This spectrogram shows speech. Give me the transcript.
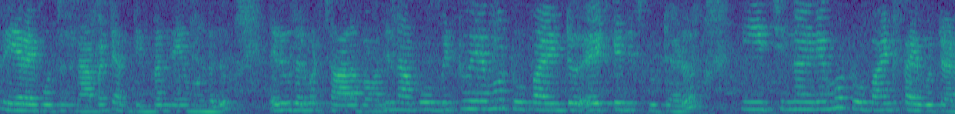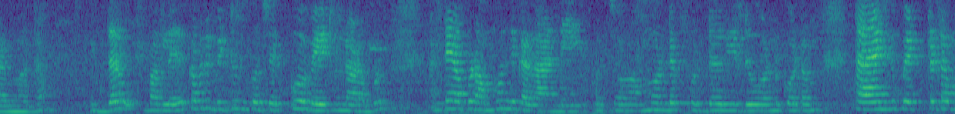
క్లియర్ అయిపోతుంది కాబట్టి అంత ఇబ్బంది ఏమి ఉండదు. ఎదుగుదల కూడా చాలా బాగుంది. నాకు బిట్టు ఏమో టూ పాయింట్ ఎయిట్ కేజీస్ పుట్టాడు. ఈ చిన్న ఆయనేమో టూ పాయింట్ ఫైవ్ పుట్టాడు అనమాట ఇద్దరు పర్లేదు కాకపోతే బిడ్డ కొంచెం ఎక్కువ వెయిట్ ఉన్నాడు అప్పుడు అంటే అప్పుడు అమ్మ ఉంది కదా అండి కొంచెం అమ్మ ఉండే ఫుడ్ గిడ్డు వండుకోవటం టైంకి పెట్టడం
